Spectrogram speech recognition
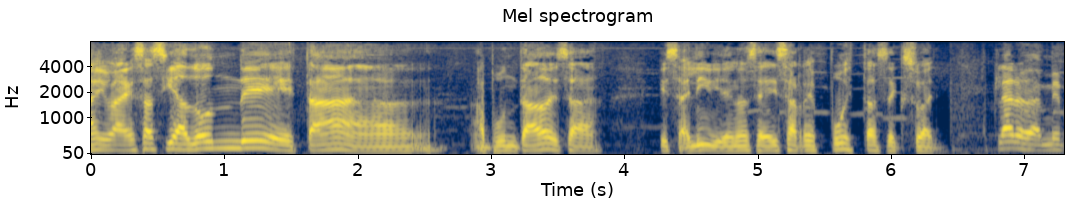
Ahí va, es hacia dónde está apuntado esa, esa libido, ¿no? O sea, esa respuesta sexual. Claro, me,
